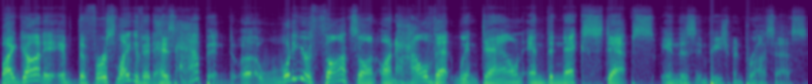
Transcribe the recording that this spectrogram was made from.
by God, if the first leg of it has happened. Uh, what are your thoughts on on how that went down and the next steps in this impeachment process?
